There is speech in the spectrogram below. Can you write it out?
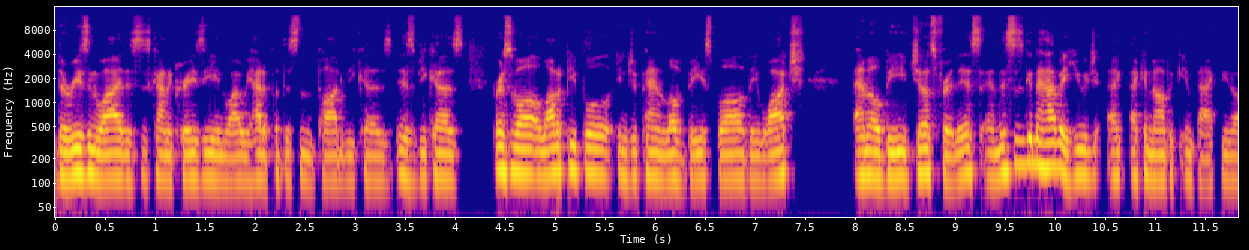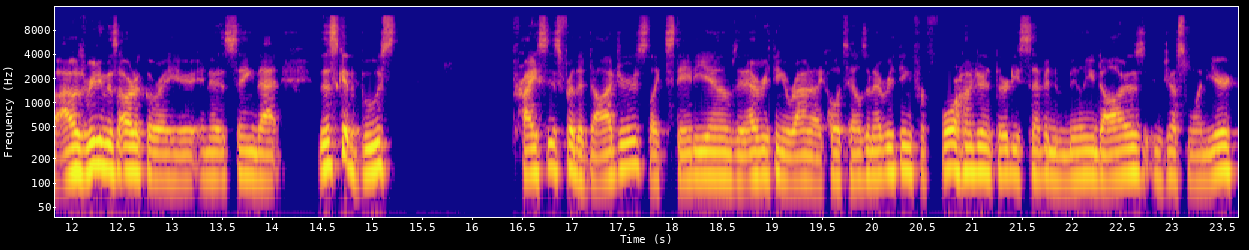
the reason why this is kind of crazy and why we had to put this in the pod because is because first of all, a lot of people in Japan love baseball. They watch MLB just for this, and this is going to have a huge e- economic impact. You know, I was reading this article right here, and it's saying that this could boost prices for the Dodgers, like stadiums and everything around, like hotels and everything, for four hundred thirty-seven million dollars in just one year.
